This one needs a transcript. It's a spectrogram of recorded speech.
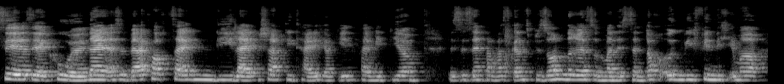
Sehr, sehr cool. Nein, also Berghochzeiten, die Leidenschaft, die teile ich auf jeden Fall mit dir. Das ist einfach was ganz Besonderes und man ist dann doch irgendwie, finde ich, immer,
